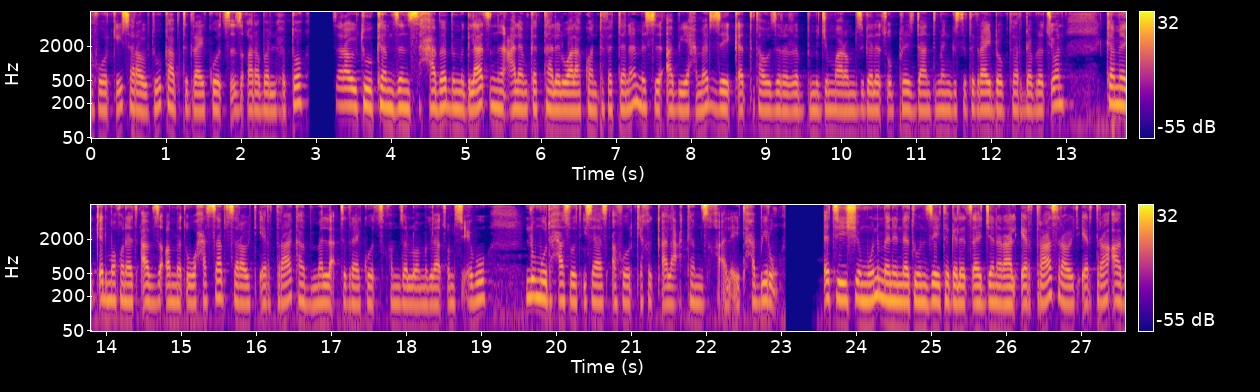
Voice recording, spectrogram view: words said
ኣፈወርቂ ሰራዊቱ ካብ ትግራይ ክወፅእ ዝቐረበሉ ሕቶ ሰራዊቱ ከም ዘንሰሓበ ብምግላጽ ንዓለም ከታልል ዋላ እኳ እንተፈተነ ምስ ኣብዪ ኣሕመድ ዘይቀጥታዊ ዝርርብ ብምጅማሮም ዝገለጹ ፕሬዚዳንት መንግስቲ ትግራይ ዶክተር ደብረጽዮን ከም ቅድመ ኩነት ኣብ ዘቐመጥዎ ሓሳብ ሰራዊት ኤርትራ ካብ መላእ ትግራይ ክወፅእ ከም ዘለዎ ምግላጾም ስዒቡ ልሙድ ሓሶት ኢሳያስ ኣፈወርቂ ክቃላዕ ከም ዝኸኣለ እዩ ተሓቢሩ እቲ ሽሙን መንነቱን ዘይተገለጸ ጀነራል ኤርትራ ሰራዊት ኤርትራ ኣብ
